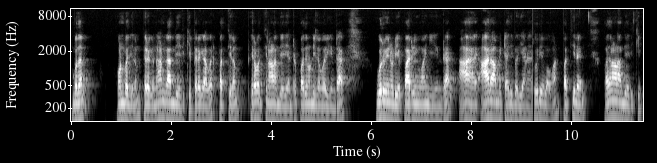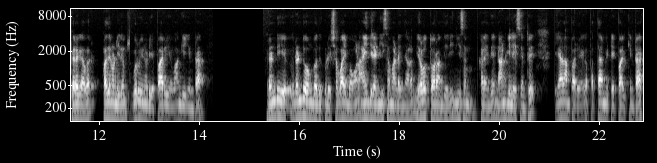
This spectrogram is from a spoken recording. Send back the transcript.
புதன் ஒன்பதிலும் பிறகு நான்காம் தேதிக்கு பிறகு அவர் பத்திலும் இருபத்தி நாலாம் தேதி அன்று பதினொன்றிலும் வருகின்றார். குருவினுடைய பார்வையும் வாங்குகின்றார். ஆறாம் எட்டு அதிபதியான சூரிய பகவான் பத்திலும் பதினாலாம் தேதிக்கு பிறகு அவர் பதினொன்றிலும் குருவினுடைய பார்வையை வாங்குகின்றார். ரெண்டு ரெண்டு ஒன்பது கூடிய செவ்வாய் பகவான் ஐந்தில் நீசம் அடைந்தாலும் இருபத்தோராம் தேதி நீசம் கலைந்து நான்கிலே சென்று ஏழாம் பார்வையாக பத்தாம் வீட்டை பார்க்கின்றார்.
